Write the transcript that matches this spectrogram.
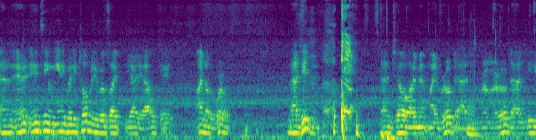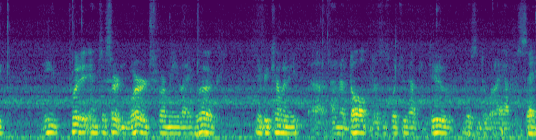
And a- anything anybody told me was like, yeah, yeah, okay, I know the world. And I didn't until I met my real dad. My real dad, he he put it into certain words for me, like, look, you're becoming uh, an adult. This is what you have to do. Listen to what I have to say.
